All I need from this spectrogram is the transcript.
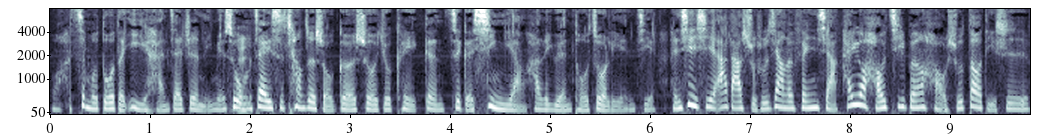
哇，这么多的意涵在这里面，所以我们再一次唱这首歌的时候，就可以跟这个信仰它的源头做连接。很谢谢阿达叔叔这样的分享，还有好几本好书，到底是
